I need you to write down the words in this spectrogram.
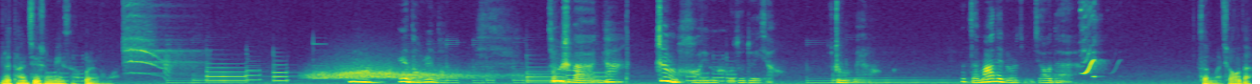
这叹气什么意思啊？不认同吗？嗯，认同认同。就是吧，你看这么好一个合作对象，就这么没了，那咱妈那边怎么交代？怎么交代？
